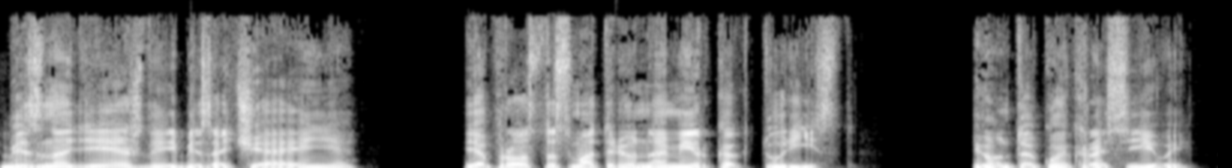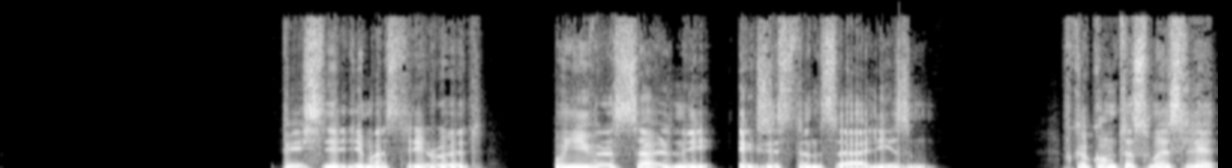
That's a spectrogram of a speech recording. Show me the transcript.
без надежды и без отчаяния. Я просто смотрю на мир как турист, и он такой красивый. Песня демонстрирует универсальный экзистенциализм. В каком-то смысле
